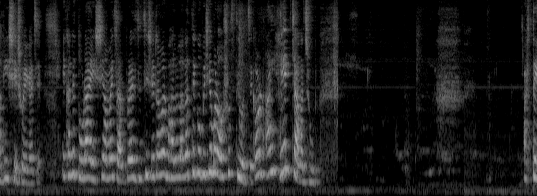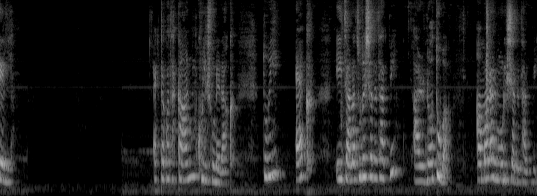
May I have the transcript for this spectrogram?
আগেই শেষ হয়ে গেছে। এখানে তোরা এসে আমায় সারপ্রাইজ দিচ্ছিস, সেটা আমার ভালো লাগার থেকেও বেশি আমার অস্বস্তি হচ্ছে, কারণ আই হেট চানাচুর। আর তেল। একটা কথা কান খুলে শুনে রাখ। তুই এক এই চানাচুরের সাথে থাকবি আর নতুবা আমার আর মুড়ির সাথে থাকবি।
